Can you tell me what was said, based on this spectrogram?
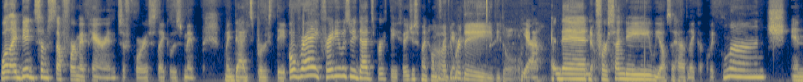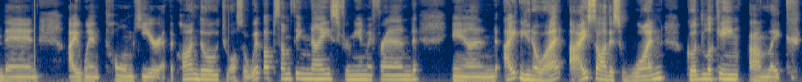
Well, I did some stuff for my parents, of course. Like it was my my dad's birthday. Oh, right, Friday was my dad's birthday, so I just went home Oh, for happy dinner. birthday, Tito. Yeah. And then for Sunday, we also had like a quick lunch. And then I went home here at the condo to also whip up something nice for me and my friend. And I, you know what? I saw this one good looking, um, like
